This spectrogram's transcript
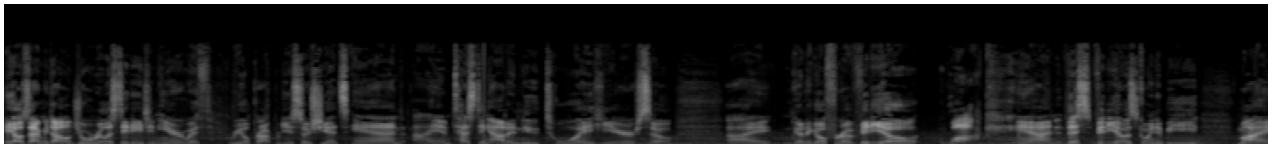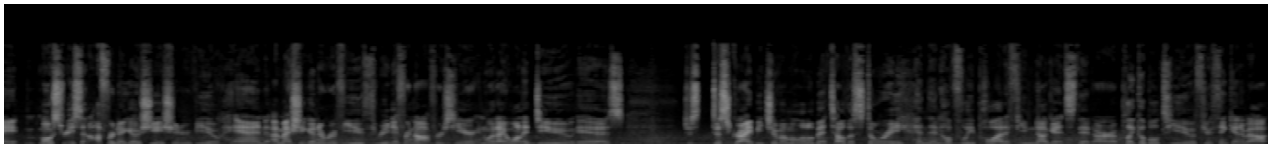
Hey, I'm Zach McDonald, your real estate agent here with Real Property Associates, and I am testing out a new toy here. So I'm gonna go for a video walk. And this video is going to be my most recent offer negotiation review. And I'm actually gonna review three different offers here. And what I wanna do is just describe each of them a little bit, tell the story, and then hopefully pull out a few nuggets that are applicable to you if you're thinking about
